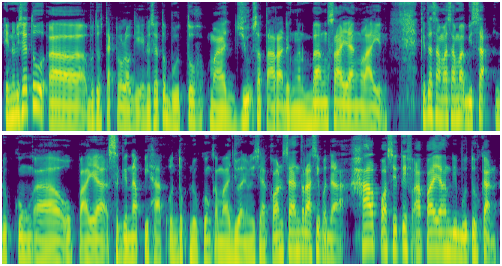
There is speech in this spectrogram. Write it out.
Indonesia tuh uh, butuh teknologi. Indonesia tuh butuh maju setara dengan bangsa yang lain. Kita sama-sama bisa dukung uh, upaya segenap pihak untuk dukung kemajuan Indonesia. Konsentrasi pada hal positif apa yang dibutuhkan.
